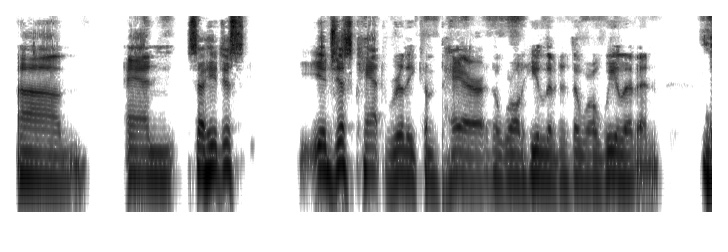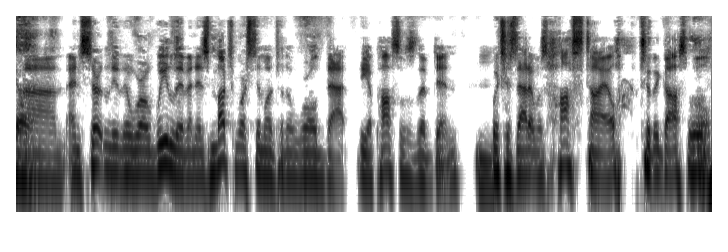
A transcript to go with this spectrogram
Um, and so he just you just can't really compare the world he lived in to the world we live in. No. Um, and certainly the world we live in is much more similar to the world that the apostles lived in, Mm. which is that it was hostile to the gospel,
